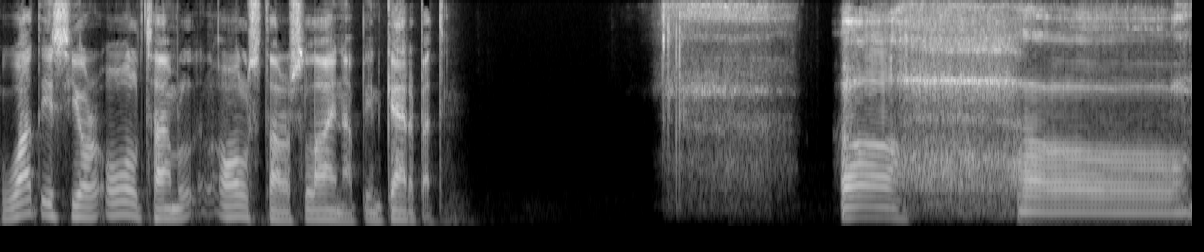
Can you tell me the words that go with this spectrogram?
what is your all-time All-Stars lineup in Kärpät? oh, oh,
